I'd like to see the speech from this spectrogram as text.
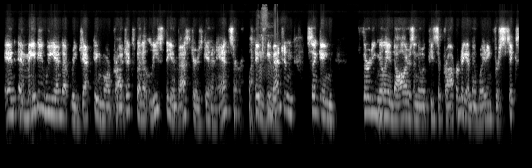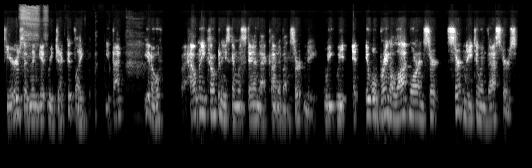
and and maybe we end up rejecting more projects but at least the investors get an answer like Mhm. imagine sinking 30 million dollars into a piece of property and then waiting for 6 years and then get rejected like that you know how many companies can withstand that kind of uncertainty we we it, it will bring a lot more uncer- certainty to investors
